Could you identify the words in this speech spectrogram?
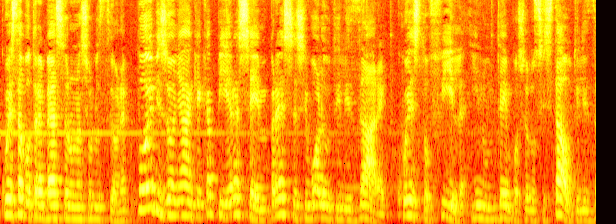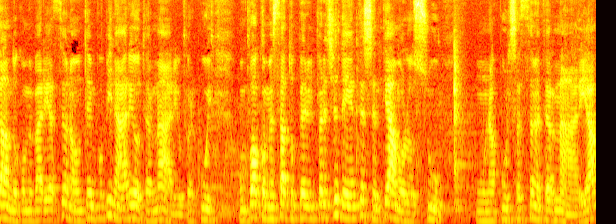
Questa potrebbe essere una soluzione. Poi bisogna anche capire sempre se si vuole utilizzare questo fill in un tempo, se lo si sta utilizzando come variazione a un tempo binario o ternario, per cui un po' come è stato per il precedente, sentiamolo su una pulsazione ternaria.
